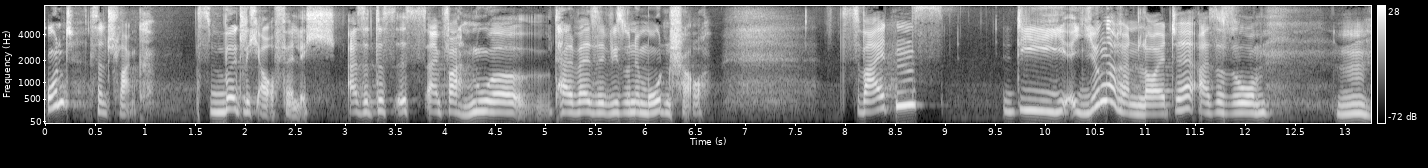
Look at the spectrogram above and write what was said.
und sind schlank. Ist wirklich auffällig. Also das ist einfach nur teilweise wie so eine Modenschau. Zweitens, die jüngeren Leute, also so hm,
